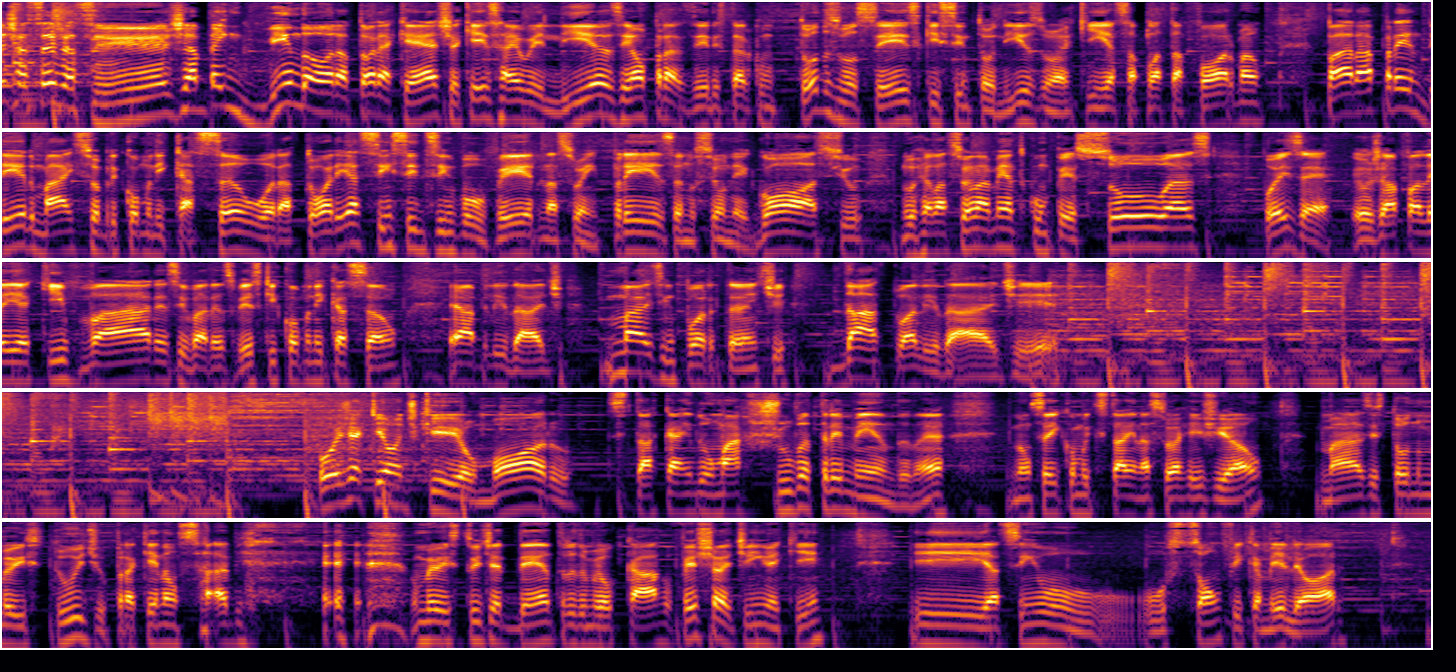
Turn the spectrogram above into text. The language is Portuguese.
Seja, seja, seja bem-vindo ao Oratória Cash, aqui é Israel Elias e é um prazer estar com todos vocês que sintonizam aqui essa plataforma para aprender mais sobre comunicação, oratória e assim se desenvolver na sua empresa, no seu negócio, no relacionamento com pessoas. Pois é, eu já falei aqui várias e várias vezes que comunicação é a habilidade mais importante da atualidade. Hoje aqui onde que eu moro está caindo uma chuva tremenda, né? Não sei como que está aí na sua região, mas estou no meu estúdio. Para quem não sabe, o meu estúdio é dentro do meu carro, fechadinho aqui, e assim o, o som fica melhor.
